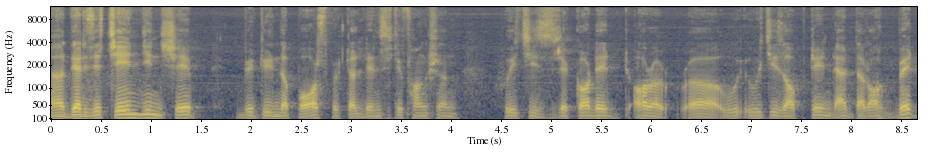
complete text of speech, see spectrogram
uh, there is a change in shape between the power spectral density function which is recorded or uh, which is obtained at the rock bed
